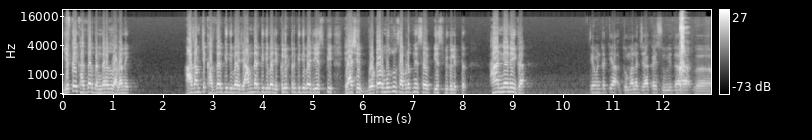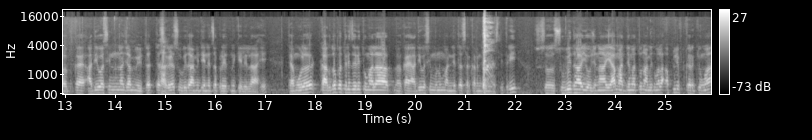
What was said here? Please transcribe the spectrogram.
एकही खासदार धनगराचा झाला नाही. आज आमचे खासदार किती पाहिजे आमदार किती पाहिजे कलेक्टर किती पाहिजे एसपी हे असे बोटावर मोजून सापडत नाही साहेब एसपी कलेक्टर हा अन्याय नाही का? ते म्हणतात की तुम्हाला ज्या काही सुविधा काय आदिवासींना ज्या मिळतात त्या सगळ्या सुविधा आम्ही देण्याचा प्रयत्न केलेला आहे. त्यामुळं कागदोपत्री जरी तुम्हाला काय आदिवासी म्हणून मान्यता सरकारने दिली नसली तरी सुविधा योजना या माध्यमातून आम्ही तुम्हाला अपलिफ्ट कर किंवा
